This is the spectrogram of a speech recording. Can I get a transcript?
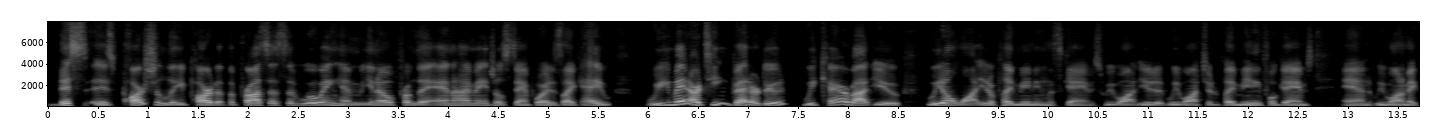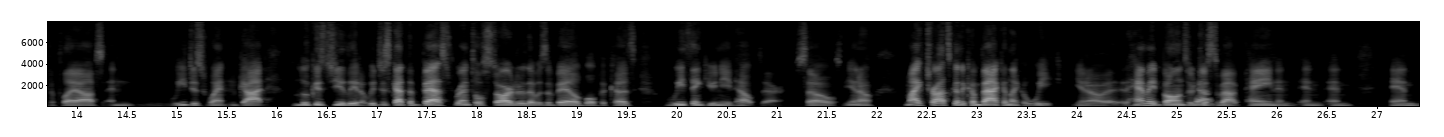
this is partially part of the process of wooing him, you know, from the Anaheim Angels standpoint. It's like, hey, we made our team better, dude. We care about you. We don't want you to play meaningless games. We want you to we want you to play meaningful games and we want to make the playoffs. And we just went and got Lucas Giolito. We just got the best rental starter that was available because we think you need help there. So, you know, Mike Trout's going to come back in like a week. You know, hamate bones are yeah. just about pain and and and and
